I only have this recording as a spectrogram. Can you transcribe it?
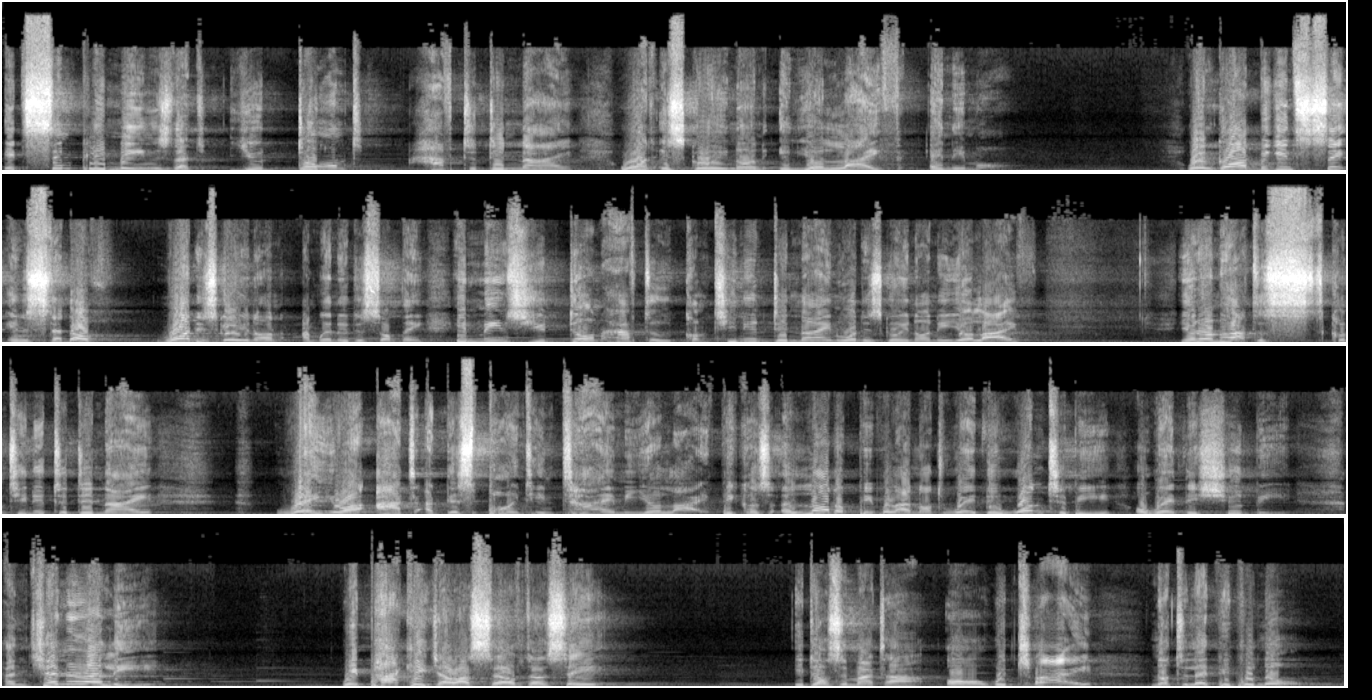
it simply means that you don't have to deny what is going on in your life anymore. When God begins to say, instead of what is going on, I'm going to do something, it means you don't have to continue denying what is going on in your life. You don't have to continue to deny where you are at at this point in time in your life because a lot of people are not where they want to be or where they should be. And generally, we package ourselves and say, it doesn't matter, or we try not to let people know.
